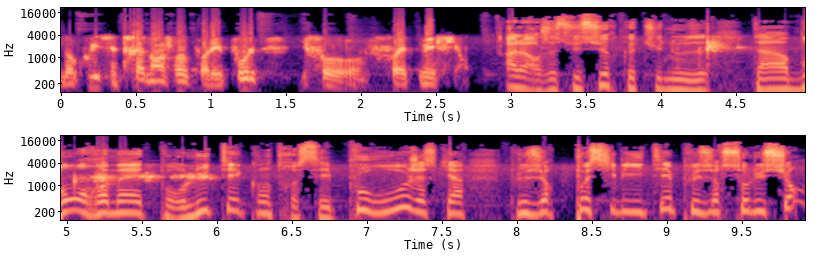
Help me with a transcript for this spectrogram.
Donc oui, c'est très dangereux pour les poules. Il faut, faut être méfiant. Alors je suis sûr que tu nous as un bon remède pour lutter contre ces poux rouges est-ce qu'il y a plusieurs possibilités plusieurs solutions?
